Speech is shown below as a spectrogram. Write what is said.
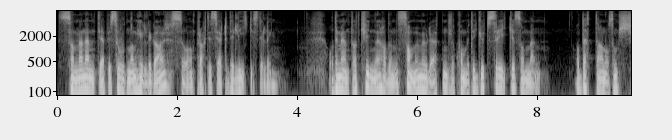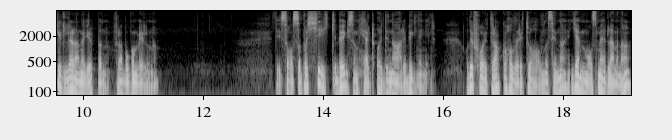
Som jeg nevnte i episoden om Hildegard, så praktiserte de likestilling. Og de mente at kvinner hadde den samme muligheten til å komme til Guds rike som menn. Og dette er noe som skiller denne gruppen fra bogomillene. De så også på kirkebygg som helt ordinære bygninger, og de foretrakk å holde ritualene sine hjemme hos medlemmene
